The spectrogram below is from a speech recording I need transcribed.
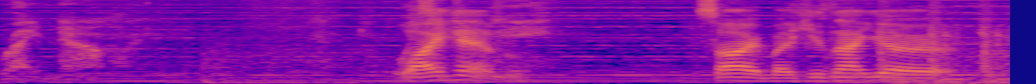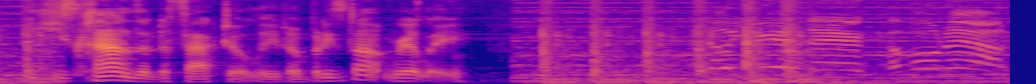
right now. Why What's gonna him? Sorry, but he's not your. He's kind of the de facto leader, but he's not really. know you're in there. Come on out.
